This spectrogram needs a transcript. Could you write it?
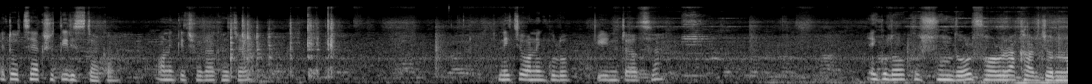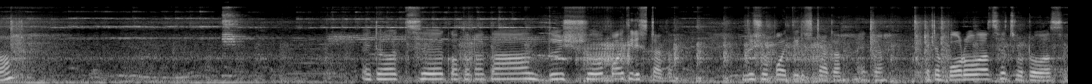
এটা হচ্ছে একশো টাকা। অনেক কিছু রাখা যায়। নিচে অনেকগুলো প্রিন্ট আছে। এগুলো খুব সুন্দর ফল রাখার জন্য। এটা হচ্ছে কত টাকা? দুইশো পঁয়ত্রিশ টাকা। দুশো পঁয়ত্রিশ টাকা এটা। এটা বড় আছে ছোট আছে।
